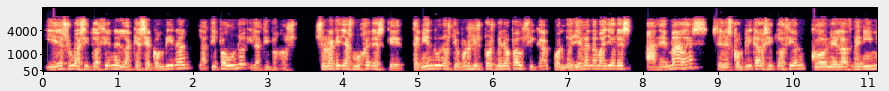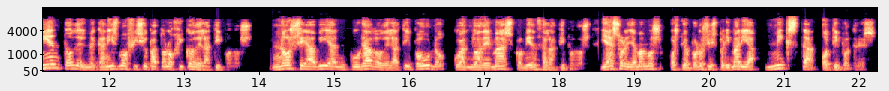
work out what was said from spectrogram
y es una situación en la que se combinan la tipo 1 y la tipo 2. Son aquellas mujeres que, teniendo una osteoporosis posmenopáusica, cuando llegan a mayores, además se les complica la situación con el advenimiento del mecanismo fisiopatológico de la tipo 2. No se habían curado de la tipo 1 cuando además comienza la tipo 2. Y a eso le llamamos osteoporosis primaria mixta o tipo 3.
